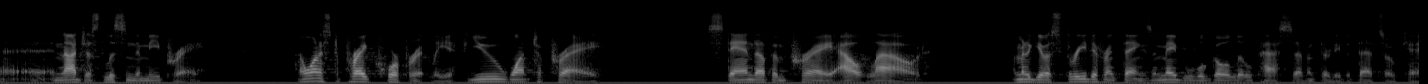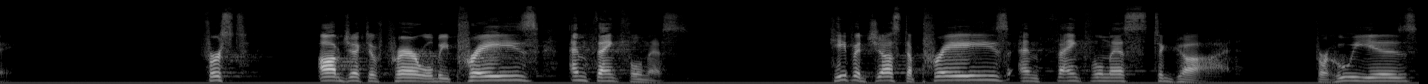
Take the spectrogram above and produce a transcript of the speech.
uh, and not just listen to me pray. I want us to pray corporately. If you want to pray, stand up and pray out loud I'm going to give us three different things, and maybe we'll go a little past 7:30, but that's okay. First object of prayer will be praise and thankfulness. Keep it just a praise and thankfulness to God for who He is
